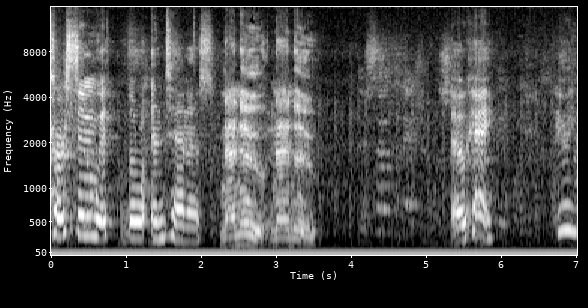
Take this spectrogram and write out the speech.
person with little antennas? Nanu, Nanu. Okay. Very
